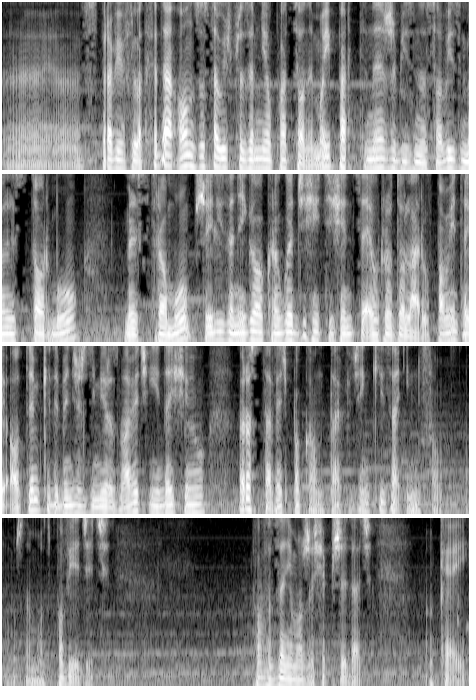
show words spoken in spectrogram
E, W sprawie Flatheada on został już przeze mnie opłacony. Moi partnerzy biznesowi z Maelstormu, Maelstromu przyjęli za niego okrągłe 10 tysięcy euro dolarów. Pamiętaj o tym, kiedy będziesz z nimi rozmawiać i nie daj się rozstawiać po kątach. Dzięki za info. Można mu odpowiedzieć. Powodzenie może się przydać. Okej.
